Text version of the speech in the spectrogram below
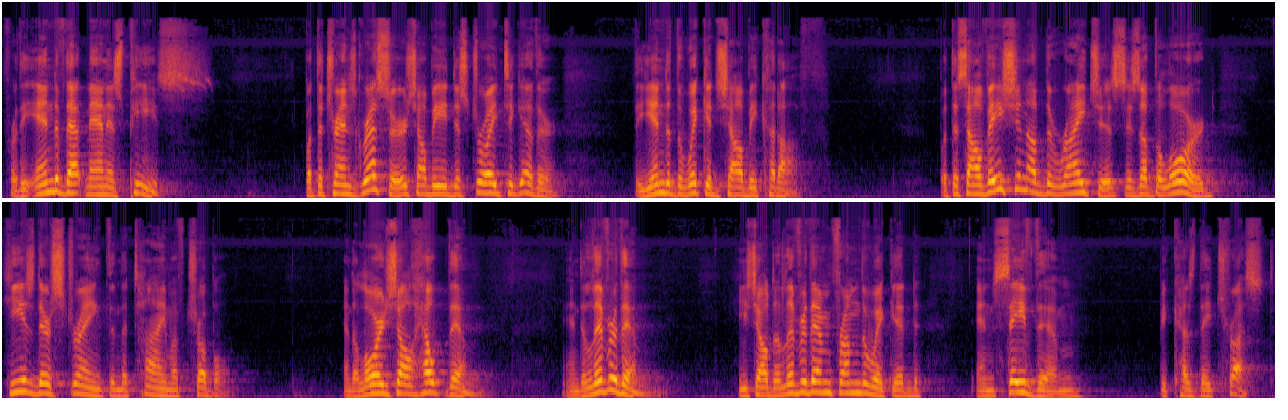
for the end of that man is peace. But the transgressor shall be destroyed together, the end of the wicked shall be cut off. But the salvation of the righteous is of the Lord. He is their strength in the time of trouble. And the Lord shall help them and deliver them. He shall deliver them from the wicked and save them because they trust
